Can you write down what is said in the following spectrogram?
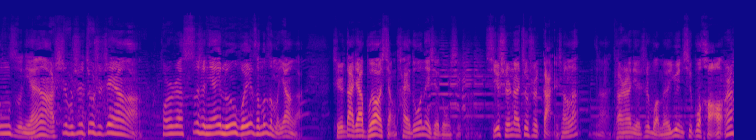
庚子年啊，是不是就是这样啊？或者说四十年一轮回怎么怎么样啊？其实大家不要想太多那些东西啊。其实呢，就是赶上了啊。当然也是我们运气不好啊。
